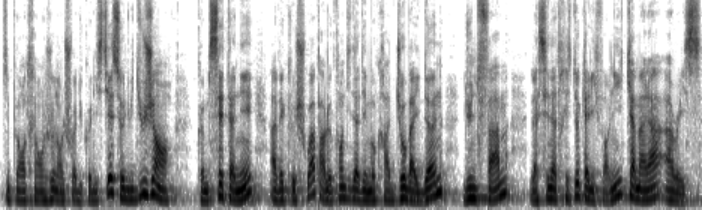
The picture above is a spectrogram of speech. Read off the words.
qui peut entrer en jeu dans le choix du colistier, celui du genre, comme cette année avec le choix par le candidat démocrate Joe Biden d'une femme, la sénatrice de Californie, Kamala Harris.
